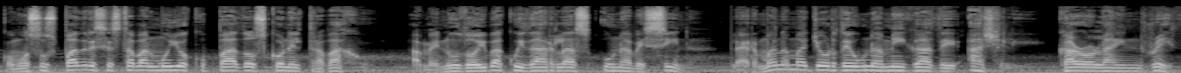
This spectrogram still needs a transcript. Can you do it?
Como sus padres estaban muy ocupados con el trabajo, a menudo iba a cuidarlas una vecina, la hermana mayor de una amiga de Ashley, Caroline Reed.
